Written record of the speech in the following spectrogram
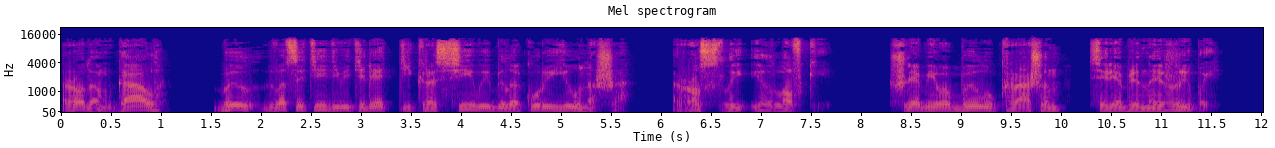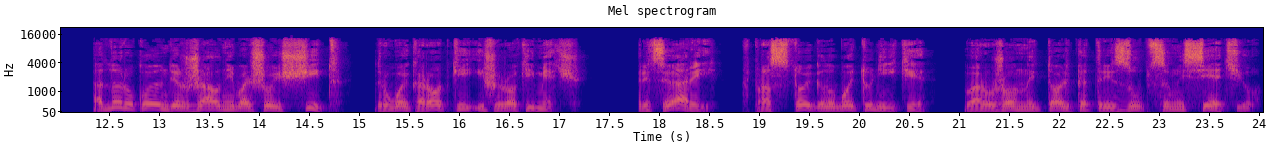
родом Гал, был двадцатидевятилетний красивый белокурый юноша, рослый и ловкий. Шлем его был украшен серебряной рыбой. Одной рукой он держал небольшой щит, другой короткий и широкий меч. Рециарий в простой голубой тунике, вооруженный только трезубцем и сетью,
